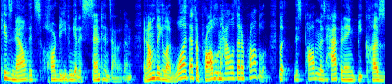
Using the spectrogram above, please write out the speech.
Kids now, it's hard to even get a sentence out of them. And I'm thinking like, what? That's a problem? How is that a problem? But this problem is happening because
